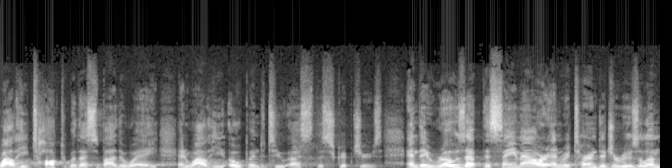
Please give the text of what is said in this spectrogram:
While he talked with us by the way, and while he opened to us the scriptures. And they rose up the same hour and returned to Jerusalem,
